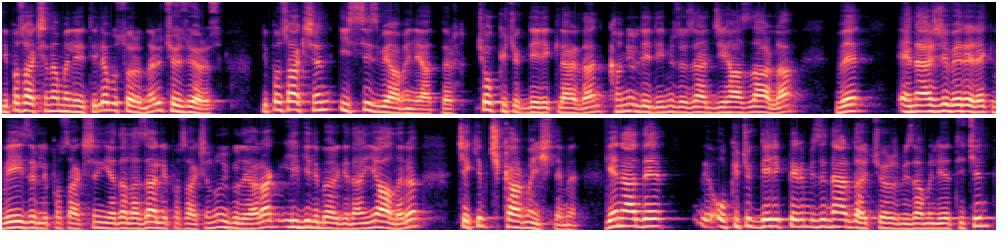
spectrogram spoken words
Liposuction ameliyatıyla bu sorunları çözüyoruz. Liposuction işsiz bir ameliyattır. Çok küçük deliklerden kanül dediğimiz özel cihazlarla ve enerji vererek Wazer liposuction ya da lazer liposuction uygulayarak ilgili bölgeden yağları çekip çıkarma işlemi. Genelde o küçük deliklerimizi nerede açıyoruz biz ameliyat için?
